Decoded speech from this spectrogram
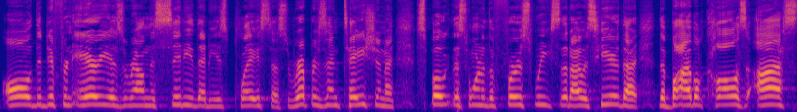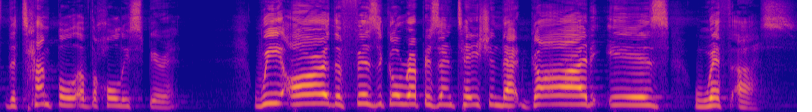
all the different areas around the city that he has placed us. Representation. I spoke this one of the first weeks that I was here that the Bible calls us the temple of the Holy Spirit. We are the physical representation that God is with us.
